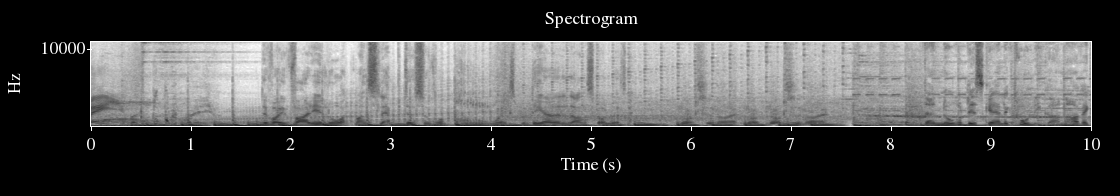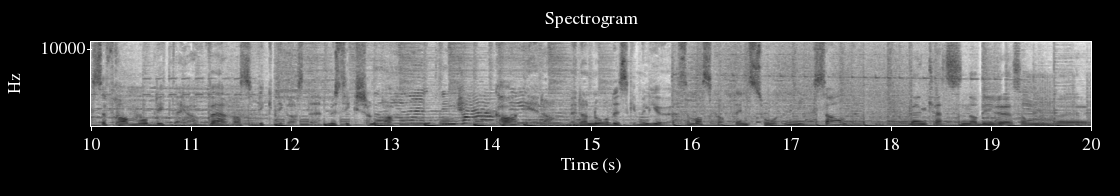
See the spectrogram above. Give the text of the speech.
Rave. Det var ju varje låt man släppte så var och exploderade dansgolvet. Den nordiske elektronikeren har vokst fram og blitt en av verdens viktigste musikksjangre. Hva er det med det nordiske miljøet som har skapt en så unik sound? Den kretsen av DJ som eh,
